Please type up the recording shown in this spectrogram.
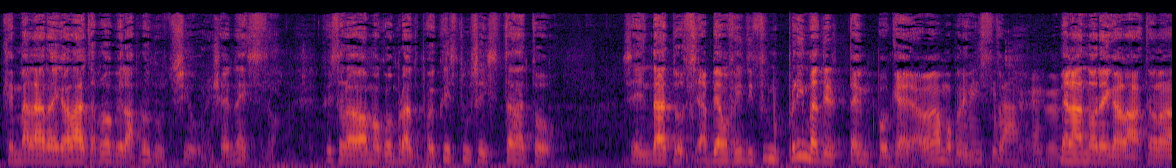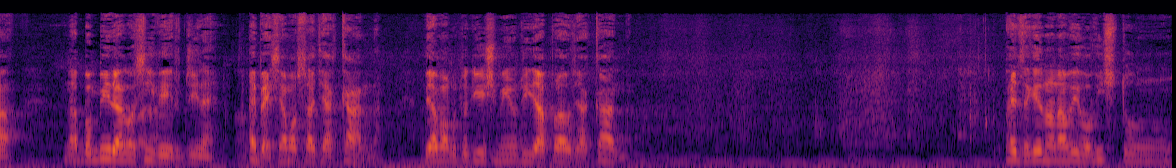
che me l'ha regalata proprio la produzione. Cioè Ernesto, questo l'avevamo comprato, poi questo tu sei stato, sei andato, abbiamo finito il film prima del tempo che avevamo previsto. Me l'hanno regalata, una, una bombina così vergine. E beh, siamo stati a Cannes, abbiamo avuto 10 minuti di applausi a Cannes. penso che io non avevo visto un,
